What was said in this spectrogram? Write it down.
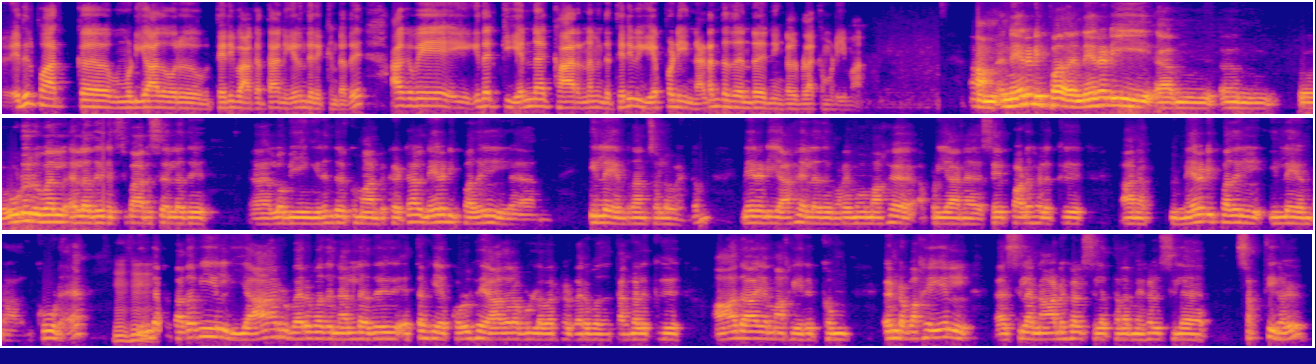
எதிர்பார்க்க முடியாத ஒரு தெரிவாகத்தான் இருந்திருக்கின்றது. ஆகவே இதற்கு என்ன காரணம்? இந்த தெரிவு எப்படி நடந்தது என்று நீங்கள் விளக்க முடியுமா? நேரடி நேரடி ஊடுருவல் அல்லது சிபாரிசு அல்லது லொபியிங் இருந்திருக்குமா என்று கேட்டால் நேரடி பதில் இல்லை என்றுதான் சொல்ல வேண்டும். நேரடியாக அல்லது மறைமுகமாக அப்படியான செயல்பாடுகளுக்கு ஆன நேரடி பதில் இல்லை என்றாலும் கூட இந்த பதவியில் யார் வருவது நல்லது எத்தகைய கொள்கை ஆதரவுள்ளவர்கள் வருவது தங்களுக்கு ஆதாயமாக இருக்கும் என்ற வகையில் சில நாடுகள் சில தலைமைகள் சில சக்திகள்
